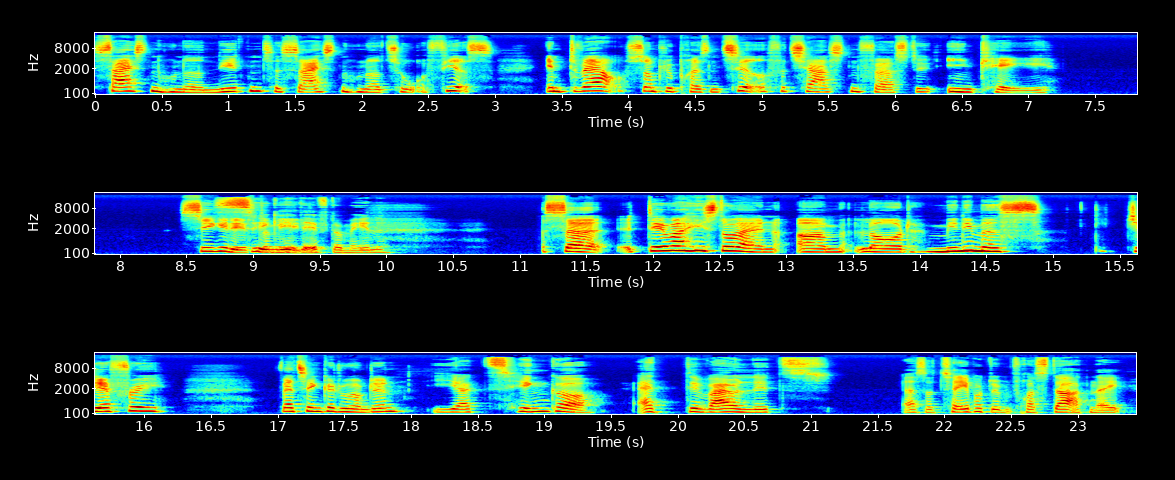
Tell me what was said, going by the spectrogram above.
1619-1682, en dværg, som blev præsenteret for Charles den Første i en kage. Sikkert eftermæle. Så det var historien om Lord Minimus Jeffrey. Hvad tænker du om den? Jeg tænker, at det var jo lidt altså taberdømt fra starten af.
